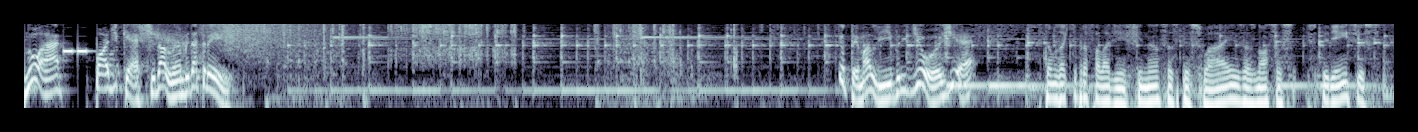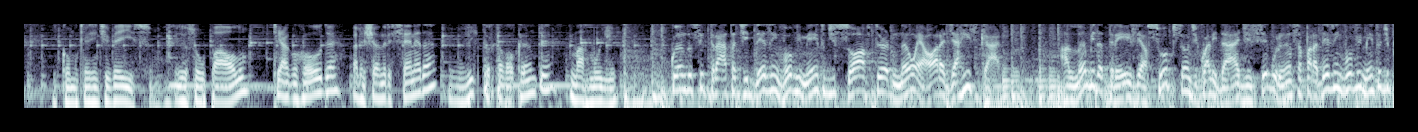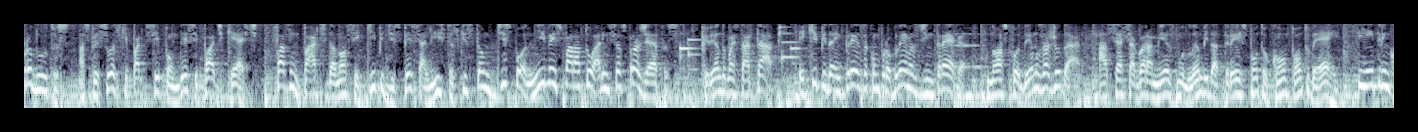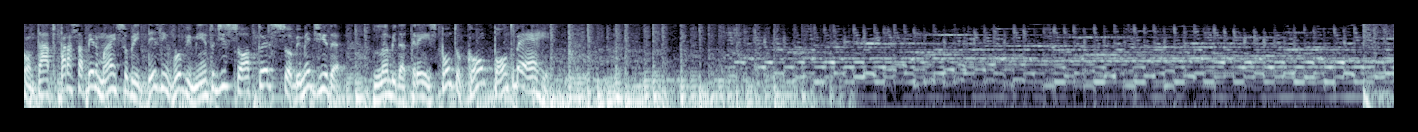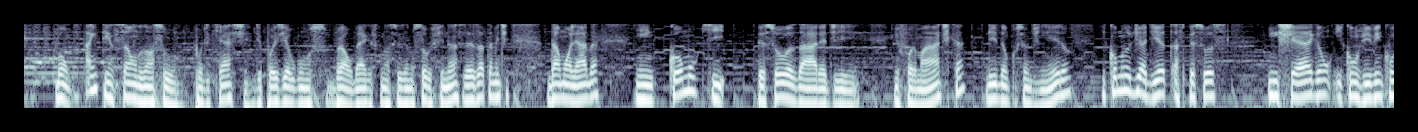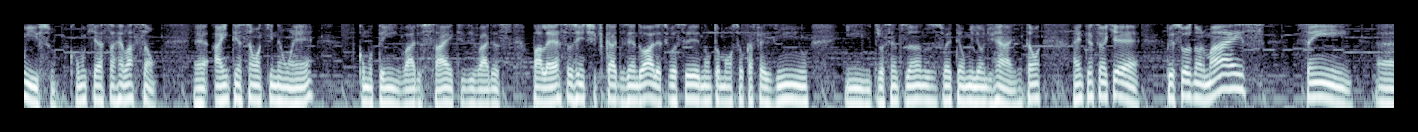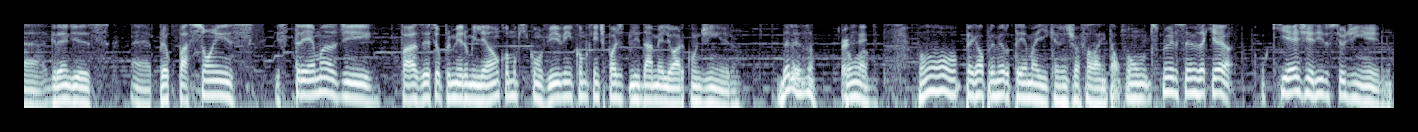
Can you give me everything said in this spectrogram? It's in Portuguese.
No ar, podcast da Lambda 3. E o tema livre de hoje é Estamos aqui para falar de finanças pessoais, as nossas experiências e como que a gente vê isso. Eu sou o Paulo. Tiago Holder, Alexandre Sêneda, Victor Cavalcante, Mahmoud. Quando se trata de desenvolvimento de software, não é hora de arriscar. A Lambda 3 é a sua opção de qualidade e segurança para desenvolvimento de produtos. As pessoas que participam desse podcast fazem parte da nossa equipe de especialistas que estão disponíveis para atuar em seus projetos. Criando uma startup? Equipe da empresa com problemas de entrega? Nós podemos ajudar. Acesse agora mesmo lambda3.com.br e entre em contato para saber mais sobre desenvolvimento de software sob medida. lambda3.com.br Bom, a intenção do nosso podcast, depois de alguns brawlbags que nós fizemos sobre finanças, é exatamente dar uma olhada em como que pessoas da área de informática lidam com seu dinheiro e como no dia a dia as pessoas enxergam e convivem com isso, como que é essa relação. É, a intenção aqui não é como tem vários sites e várias palestras, a gente ficar dizendo, olha, se você não tomar o seu cafezinho em trocentos anos, você vai ter um milhão de reais. Então, a intenção aqui é pessoas normais, sem uh, grandes uh, preocupações extremas de fazer seu primeiro milhão, como que convivem, como que a gente pode lidar melhor com o dinheiro. Beleza. Perfeito. Vamos, vamos pegar o primeiro tema aí que a gente vai falar então. Um dos primeiros temas aqui é o que é gerir o seu dinheiro?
